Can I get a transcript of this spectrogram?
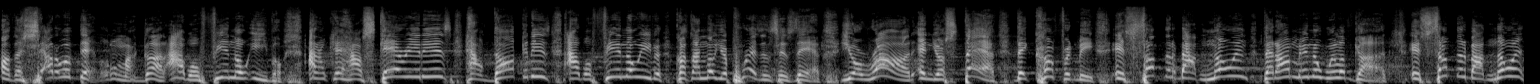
of the shadow of death, oh my God, I will fear no evil. I don't care how scary it is, how dark it is, I will fear no evil because I know your presence is there. Your rod and your staff, they comfort me. It's something about knowing that I'm in the will of God. It's something about knowing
